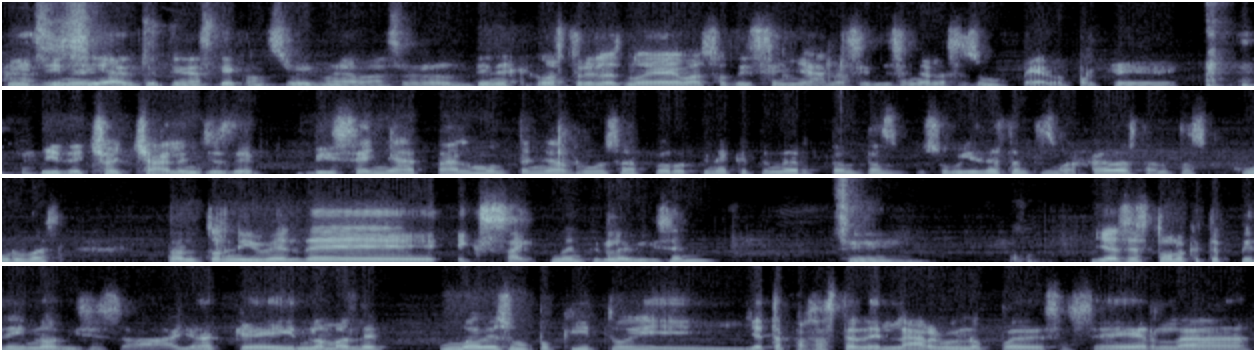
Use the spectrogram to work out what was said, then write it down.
Ah, sí, cierto, tienes que construir nuevas, ¿verdad? Tienes que construirlas nuevas o diseñarlas y diseñarlas es un pedo porque... y de hecho hay challenges de diseña tal montaña rusa, pero tiene que tener tantas subidas, tantas bajadas, tantas curvas, tanto nivel de excitement que le dicen. Sí. Y haces todo lo que te pide y no dices, ay, ok, nomás le mueves un poquito y ya te pasaste de largo y no puedes hacerla.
